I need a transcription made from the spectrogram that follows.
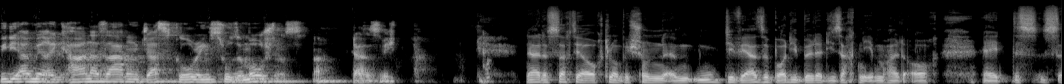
wie die Amerikaner sagen, just going through the motions. Das ist wichtig. Ja, das sagt ja auch, glaube ich, schon ähm, diverse Bodybuilder, die sagten eben halt auch, ey, das es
